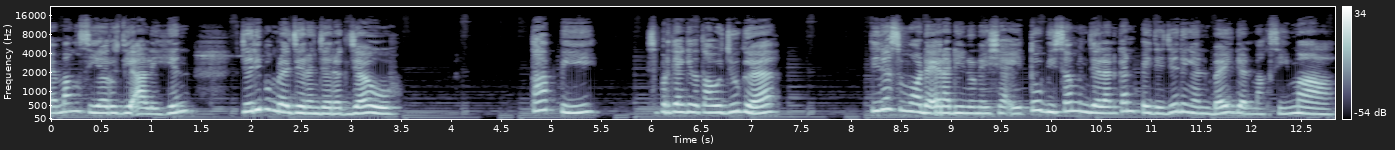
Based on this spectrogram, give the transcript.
emang sih harus dialihin jadi pembelajaran jarak jauh. Tapi, seperti yang kita tahu juga, tidak semua daerah di Indonesia itu bisa menjalankan PJJ dengan baik dan maksimal.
